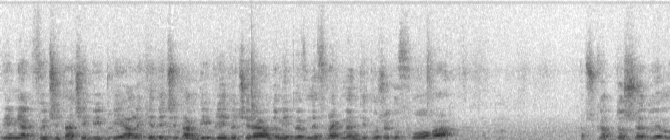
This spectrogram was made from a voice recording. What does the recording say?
Wiem, jak wy czytacie Biblię, ale kiedy czytam Biblię, docierają do mnie pewne fragmenty Bożego Słowa. Na przykład doszedłem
